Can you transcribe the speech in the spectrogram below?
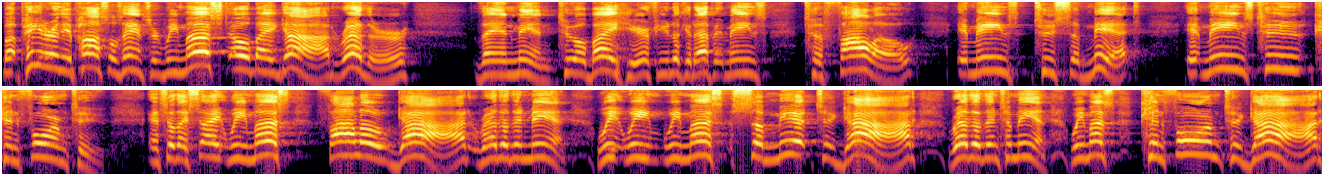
But Peter and the apostles answered, We must obey God rather than men. To obey here, if you look it up, it means to follow it means to submit, it means to conform to. And so they say we must follow God rather than men. We, we, we must submit to God rather than to men. We must conform to God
